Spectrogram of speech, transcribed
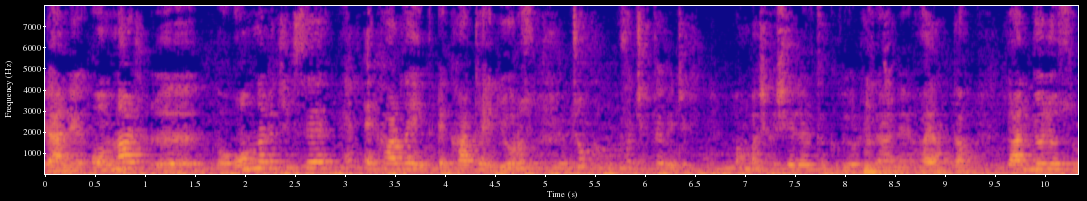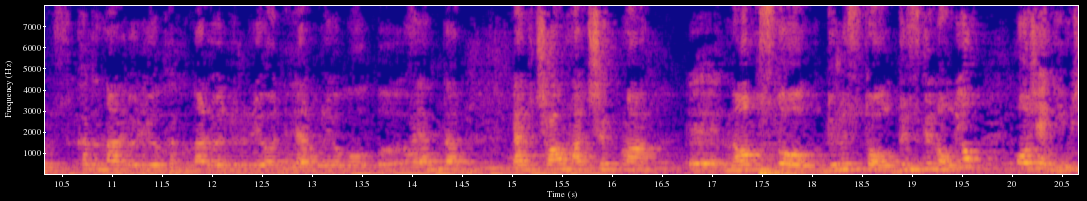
Yani onlar e, onları kimseye hep ekarte, ekarte ediyoruz. Çok ufacık tefecik bambaşka şeylere takılıyoruz yani hayatta. Yani görüyorsunuz kadınlar ölüyor, kadınlar öldürülüyor, neler oluyor bu e, hayatta. Yani çalma, çırpma, e, namuslu ol, dürüst ol, düzgün ol. Yok oje giymiş,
